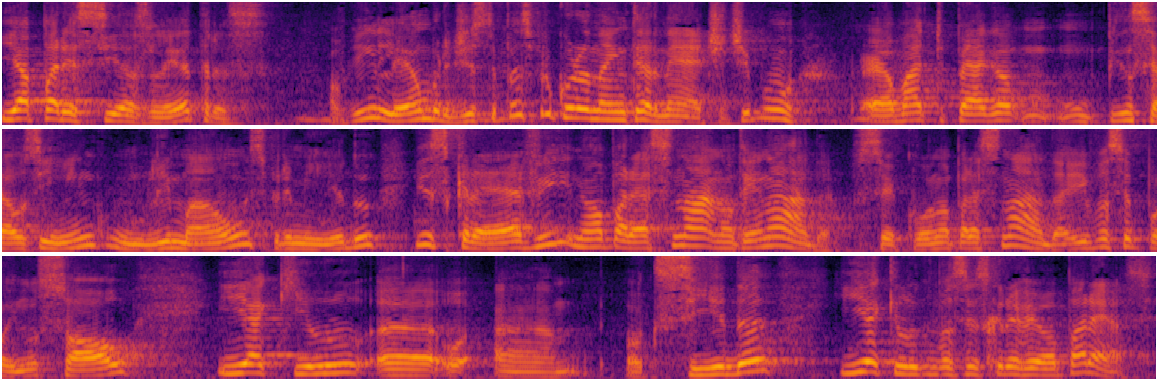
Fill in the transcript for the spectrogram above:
e aparecia as letras Alguém lembra disso? Depois procura na internet. Tipo, é uma, tu pega um pincelzinho com um limão espremido, escreve e não aparece nada, não tem nada. Secou, não aparece nada. Aí você põe no sol e aquilo uh, uh, oxida e aquilo que você escreveu aparece.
